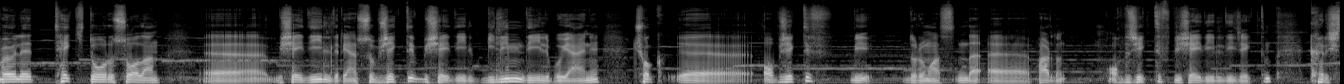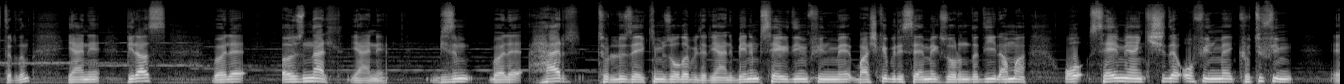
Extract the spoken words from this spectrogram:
böyle tek doğrusu olan e, bir şey değildir. Yani subjektif bir şey değil. Bilim değil bu yani. Çok e, objektif bir durum aslında. E, pardon objektif bir şey değil diyecektim. Karıştırdım. Yani biraz böyle öznel yani bizim böyle her türlü zevkimiz olabilir. Yani benim sevdiğim filmi başka biri sevmek zorunda değil ama o sevmeyen kişi de o filme kötü film e,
